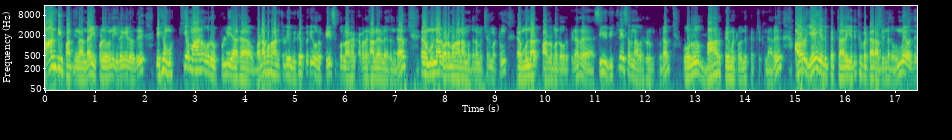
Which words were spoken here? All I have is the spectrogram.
தாண்டி பார்த்தீங்கன்னா இப்பொழுது வந்து இலங்கையில் வந்து மிக முக்கியமான ஒரு புள்ளியாக வடமாகாணத்துடைய மிகப்பெரிய ஒரு பேசு பொருளாக கடந்த காலையில் இருந்த முன்னாள் வடமாகாண முதலமைச்சர் மற்றும் முன்னாள் பாராளுமன்ற உறுப்பினர் சி வி விக்னேஸ்வரன் அவர்களும் கூட ஒரு பார் பேமெண்ட் வந்து பெற்றிருக்கிறார். அவர் ஏன் எது பெற்றாரு எதுக்கு பெற்றார் அப்படின்றத உண்மையை வந்து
